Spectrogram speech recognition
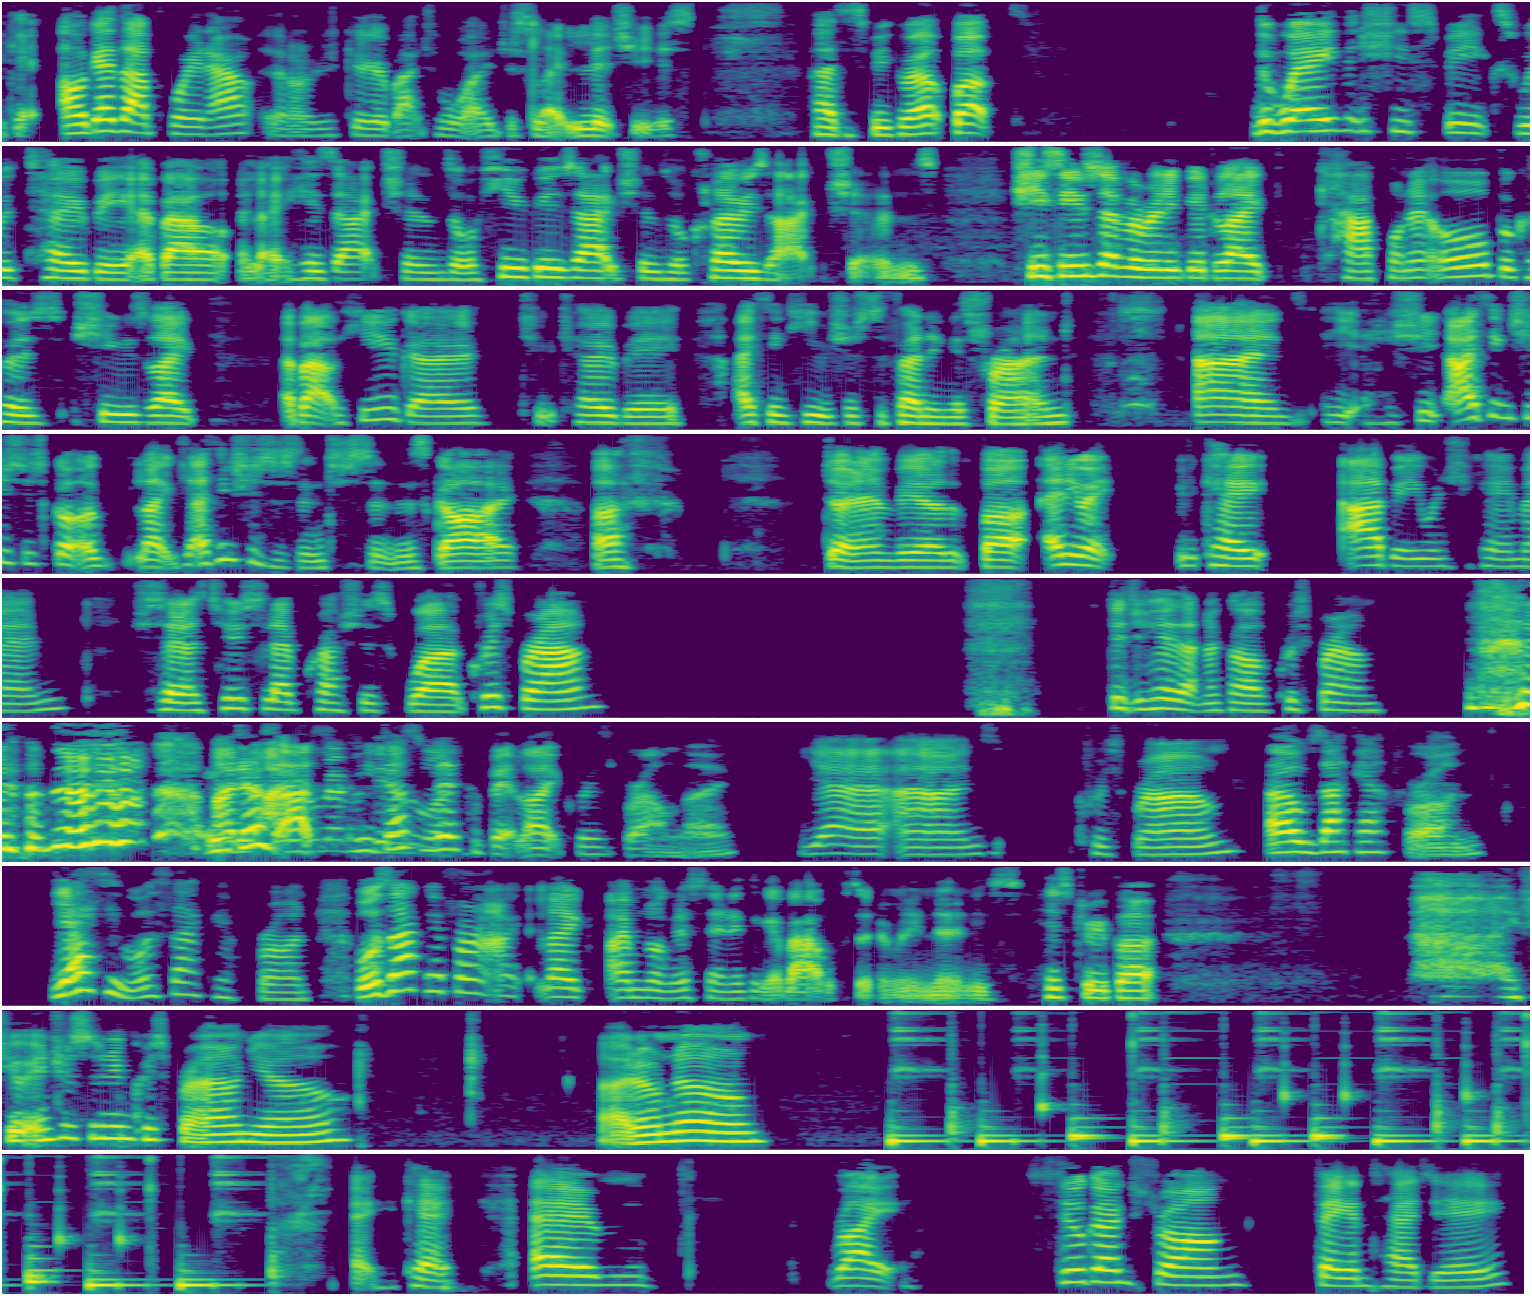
Okay, I'll get that point out, and then I'm just gonna go back to what I just like literally just had to speak about. But the way that she speaks with Toby about like his actions or Hugo's actions or Chloe's actions, she seems to have a really good like cap on it all because she was like about Hugo to Toby. I think he was just defending his friend, and he, he she I think she's just got a like I think she's just interested in this guy. Uh, don't envy her, but anyway, okay. Abby, when she came in, she said her two celeb crushes were Chris Brown. Did you hear that, Nicole? Chris Brown. he I does, remember he does other one. look a bit like Chris Brown though. Yeah, and Chris Brown. Oh, Zac Efron. Yes, it was Zac Efron. Well, Zac Efron, I, like, I'm not going to say anything about because I don't really know his history, but if you're interested in Chris Brown, yo, I don't know. Okay, okay. Um, right. Still going strong. Faye and Teddy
